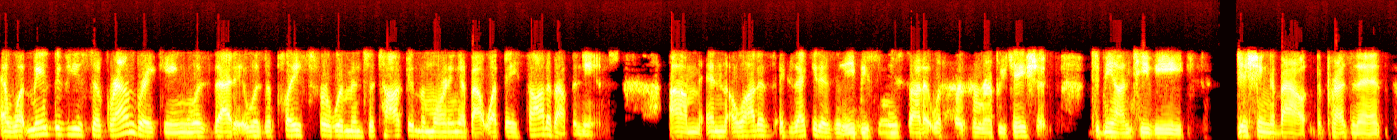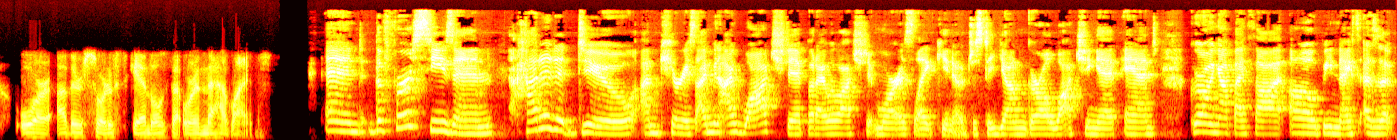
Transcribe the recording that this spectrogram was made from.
And what made The View so groundbreaking was that it was a place for women to talk in the morning about what they thought about the news. Um, and a lot of executives at ABC News thought it would hurt her reputation to be on TV dishing about the president or other sort of scandals that were in the headlines. And the first season, how did it do? I'm curious. I mean, I watched it, but I watched it more as like, you know, just a young girl watching it. And growing up, I thought, oh, it'd be nice as a,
